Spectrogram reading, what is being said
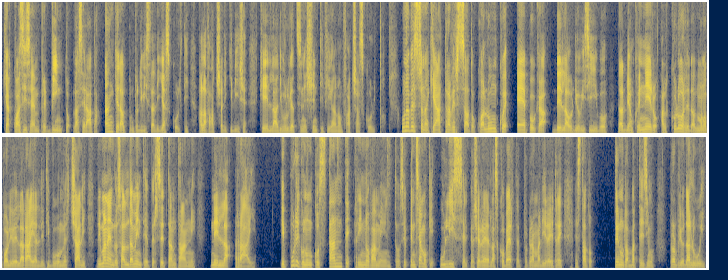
che ha quasi sempre vinto la serata, anche dal punto di vista degli ascolti, alla faccia di chi dice che la divulgazione scientifica non faccia ascolto. Una persona che ha attraversato qualunque epoca dell'audiovisivo, dal bianco e nero al colore, dal monopolio della RAI alle tv commerciali, rimanendo saldamente per 70 anni nella RAI. Eppure con un costante rinnovamento. Se pensiamo che Ulisse, il piacere della scoperta, il programma di Rai 3, è stato tenuto a battesimo proprio da lui,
